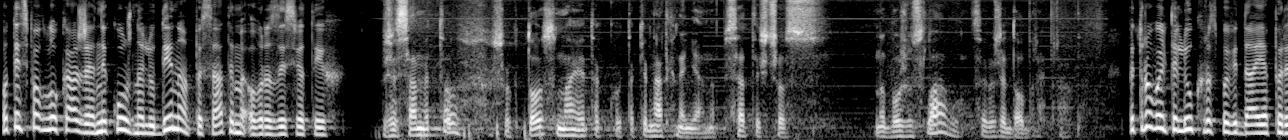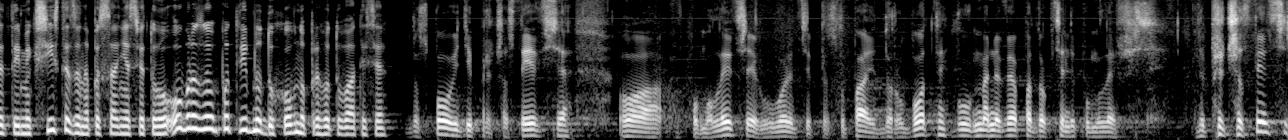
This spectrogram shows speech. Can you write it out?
Отець Павло каже, не кожна людина писатиме образи святих. Вже саме то, що хтось має таку, таке натхнення написати щось на Божу славу, це вже добре, правда. Петро Вольталюк розповідає, перед тим, як сісти за написання святого образу, потрібно духовно приготуватися. До сповіді причастився, помолився, як говориться, приступаю до роботи. Був в мене випадок, це не помолившись. Не причастився,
